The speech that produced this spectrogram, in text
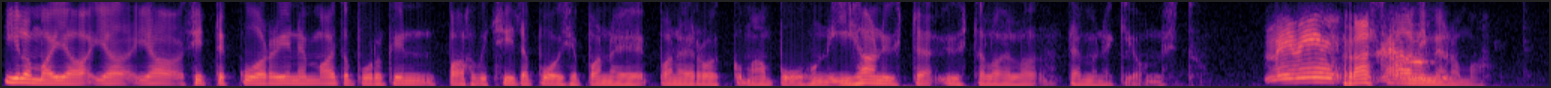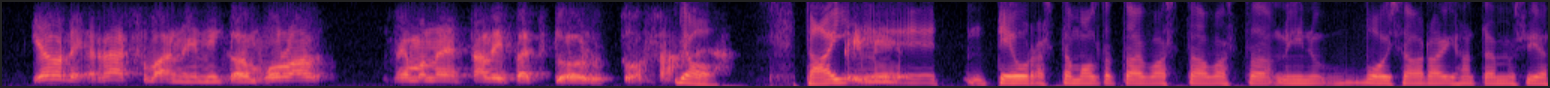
ilma ja, ja, ja sitten kuorii ne maitopurkin pahvit siitä pois ja panee, panee roikkumaan puuhun, niin ihan yhtä, yhtä lailla tämmöinenkin onnistuu. Niin, niin. Rasvaa nimenomaan. Joo, niin, rasvaa, niin, niin mulla on semmoinen talipötky ollut tuossa. Joo. Tai niin. teurastamolta tai vastaavasta, niin voi saada ihan tämmöisiä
